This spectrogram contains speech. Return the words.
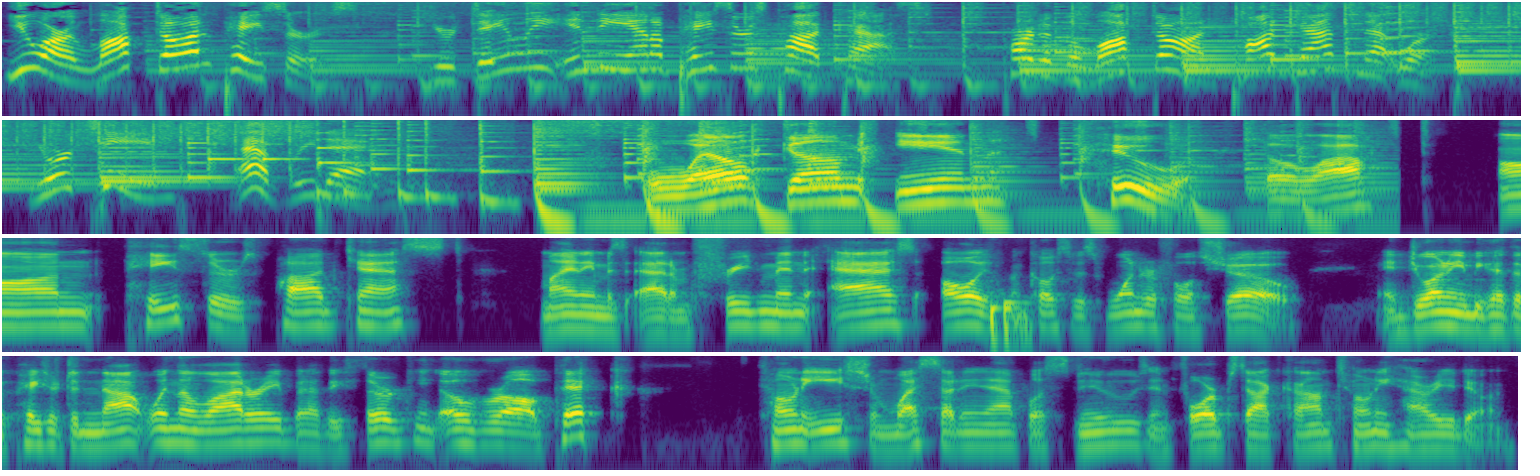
You are Locked On Pacers, your daily Indiana Pacers podcast, part of the Locked On Podcast Network. Your team every day. Welcome in to the Locked On Pacers podcast. My name is Adam Friedman. As always, my host of this wonderful show. And joining me because the Pacers did not win the lottery, but have the 13th overall pick, Tony East from West Side Indianapolis News and Forbes.com. Tony, how are you doing?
